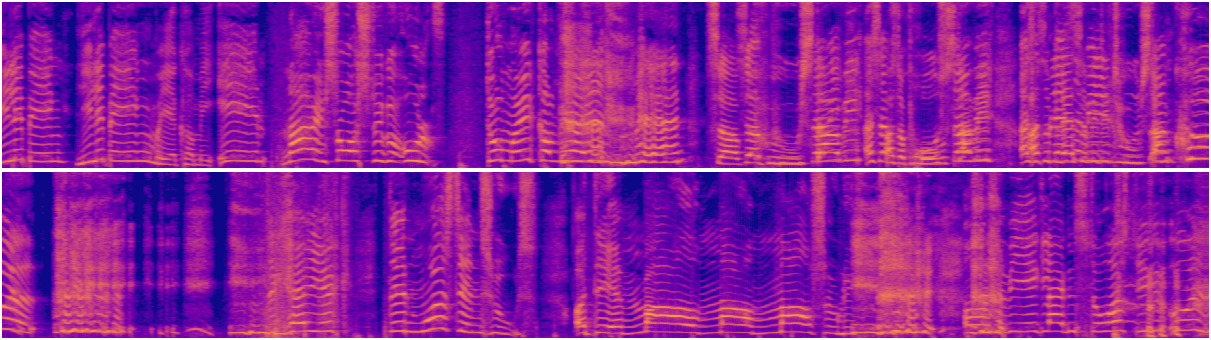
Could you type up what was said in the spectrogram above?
Lille Bing, lille Bing, må jeg komme ind? Nej, stor stykke ulv. Du må ikke komme herind. Men så, Så puster vi, og så, og så proster vi, og så blæser vi dit hus om kul. Det kan I ikke. Det er et murstenshus. Og det er meget, meget, meget solidt. Og kan vi ikke lege den store stykke ulv?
